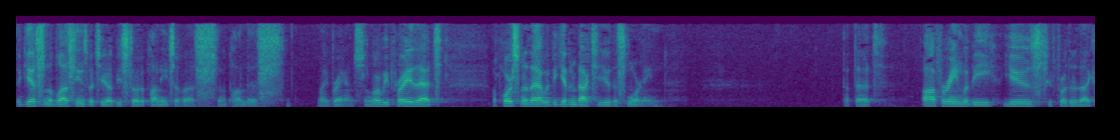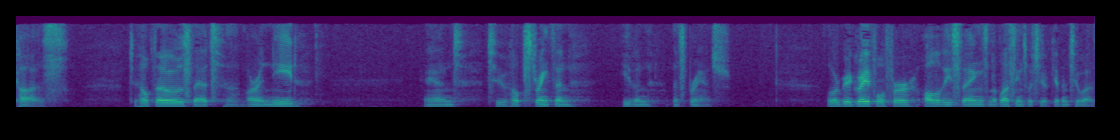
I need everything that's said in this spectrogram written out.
the gifts and the blessings which you have bestowed upon each of us and upon this, my branch. And Lord, we pray that a portion of that would be given back to you this morning. That that offering would be used to further thy cause to help those that uh, are in need and to help strengthen even this branch. Lord, we are grateful for all of these things and the blessings which you have given to us.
